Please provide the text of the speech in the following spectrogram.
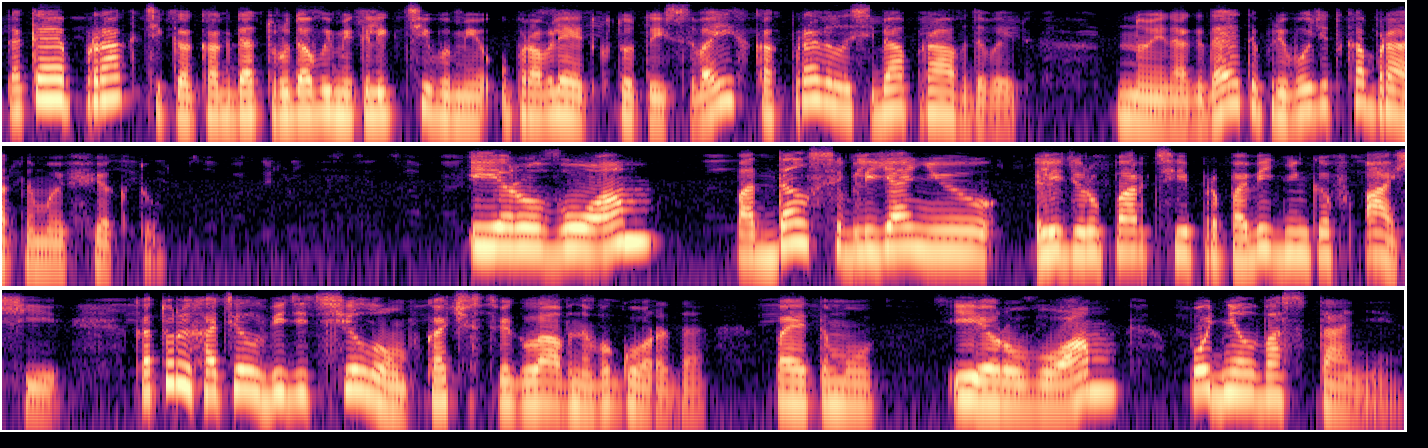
Такая практика, когда трудовыми коллективами управляет кто-то из своих, как правило, себя оправдывает, но иногда это приводит к обратному эффекту. Иеровуам поддался влиянию лидеру партии проповедников Ахии, который хотел видеть селом в качестве главного города, поэтому Иеровуам поднял восстание.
